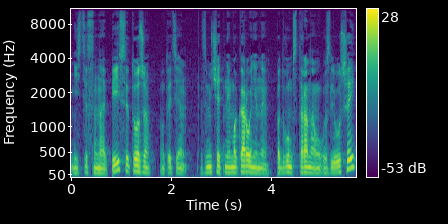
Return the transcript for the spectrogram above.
Естественно, пейсы тоже, вот эти замечательные макаронины по двум сторонам возле ушей.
